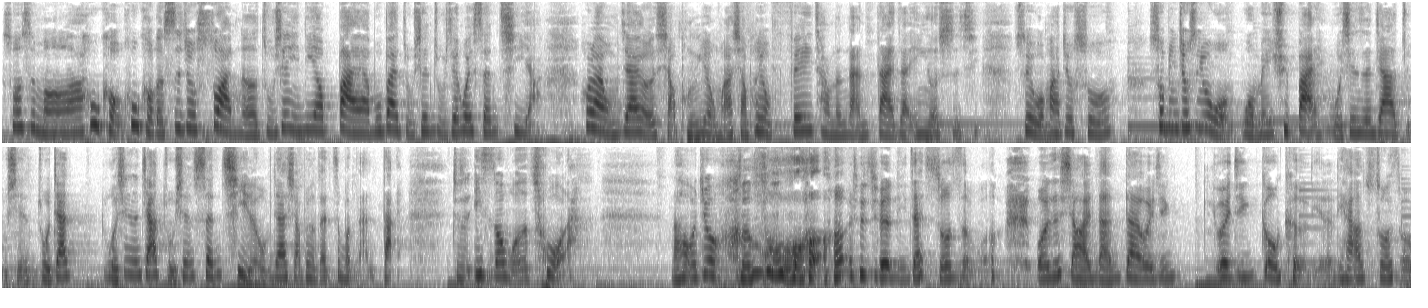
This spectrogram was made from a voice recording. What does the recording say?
说什么啊，户口户口的事就算了，祖先一定要拜啊，不拜祖先，祖先会生气呀、啊。后来我们家有了小朋友嘛，小朋友非常的难带，在婴儿时期，所以我妈就说，说不定就是因为我我没去拜我先生家的祖先，我家我先生家祖先生气了，我们家小朋友才这么难带，就是一直都我的错啦。然后我就很火，就觉得你在说什么，我的小孩难带，我已经。我已经够可怜了，你还要说什么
